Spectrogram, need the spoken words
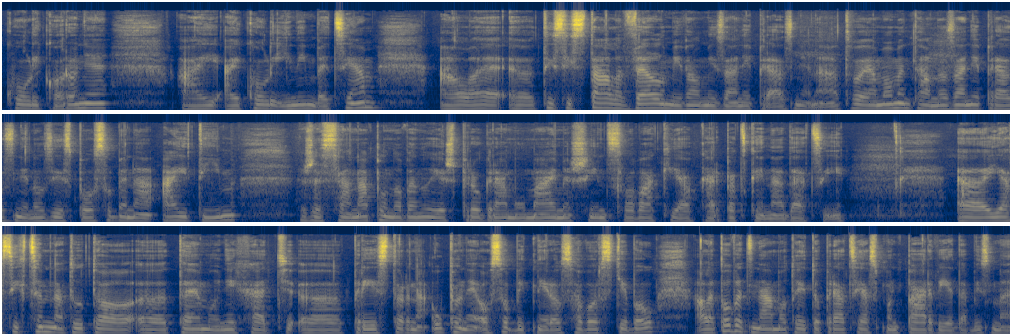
kvôli korone, aj, aj kvôli iným veciam, ale e, ty si stále veľmi, veľmi zanepráznená. Tvoja momentálna zanepráznenosť je spôsobená aj tým, že sa naplno venuješ programu My Machine Slovakia v Karpatskej nadácii. Ja si chcem na túto e, tému nechať e, priestor na úplne osobitný rozhovor s tebou, ale povedz nám o tejto práci aspoň pár vied, aby sme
